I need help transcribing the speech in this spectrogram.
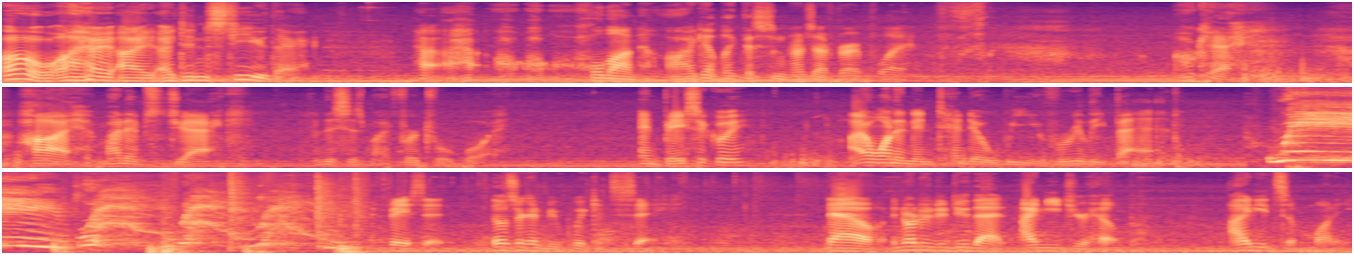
oh, I, I, I didn't see you there. Hold on, I get like this sometimes after I play. Okay. Hi, my name's Jack, and this is my virtual boy. And basically, I want a Nintendo Wii really bad. Wee! Wee! Wee! Wee! Face it, those are gonna be wicked sick. Now, in order to do that, I need your help. I need some money.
